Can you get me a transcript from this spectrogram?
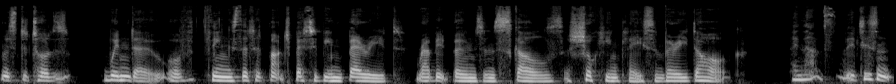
Mr. Todd's window of things that had much better been buried rabbit bones and skulls, a shocking place and very dark. And that's it isn't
